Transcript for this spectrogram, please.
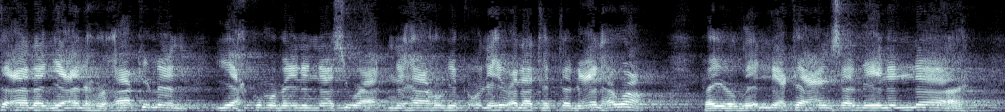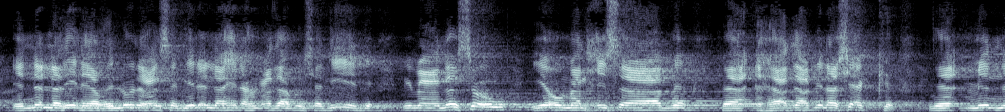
تعالى جعله حاكما يحكم بين الناس ونهاه بقوله ولا تتبع الهوى. فيضلك عن سبيل الله. إن الذين يضلون عن سبيل الله لهم عذاب شديد بما نسوا يوم الحساب. فهذا بلا شك من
